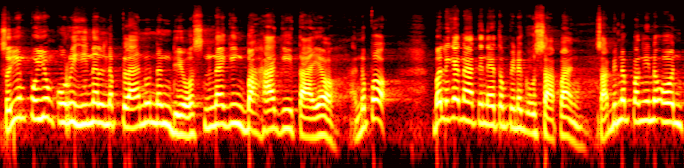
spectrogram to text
So yun po yung original na plano ng Diyos na naging bahagi tayo. Ano po? Balikan natin itong pinag-uusapan. Sabi ng Panginoon,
